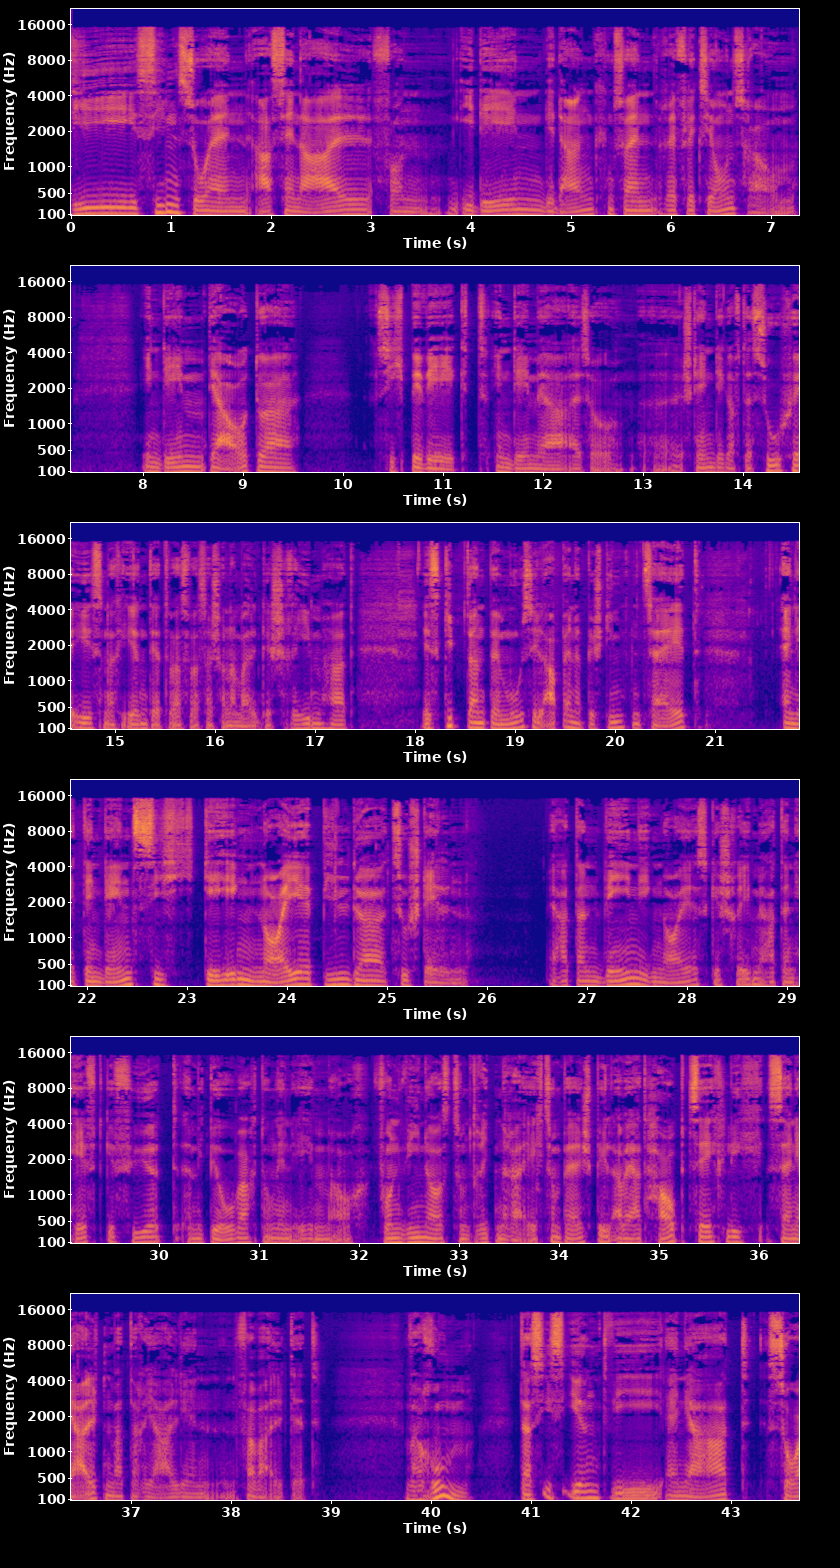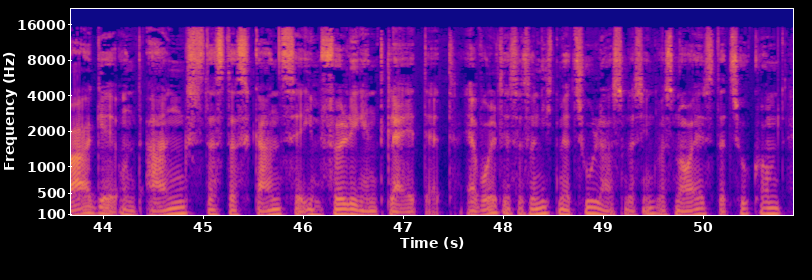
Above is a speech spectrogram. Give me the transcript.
die sind so ein Arsenal von Ideen, Gedanken, so ein Reflexionsraum, in dem der Autor sich bewegt, in dem er also äh, ständig auf der Suche ist nach irgendetwas, was er schon einmal geschrieben hat. Es gibt dann bei Musil ab einer bestimmten Zeit eine Tendenz, sich gegen neue Bilder zu stellen. Er hat dann wenig Neues geschrieben. Er hat ein Heft geführt äh, mit Beobachtungen eben auch von Wien aus zum Dritten Reich zum Beispiel. Aber er hat hauptsächlich seine alten Materialien verwaltet. Warum? Das ist irgendwie eine Art Sorge und Angst, dass das Ganze ihm völlig entgleitet. Er wollte es also nicht mehr zulassen, dass irgendwas Neues dazukommt.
